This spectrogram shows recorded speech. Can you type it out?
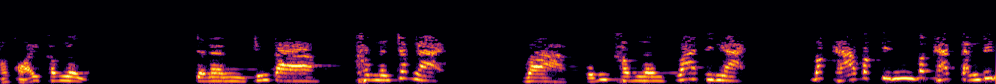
học hỏi không ngừng. Cho nên chúng ta không nên chấp ngại và cũng không nên quá tin ngại bất khả bất tín, bất khả tận tín,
